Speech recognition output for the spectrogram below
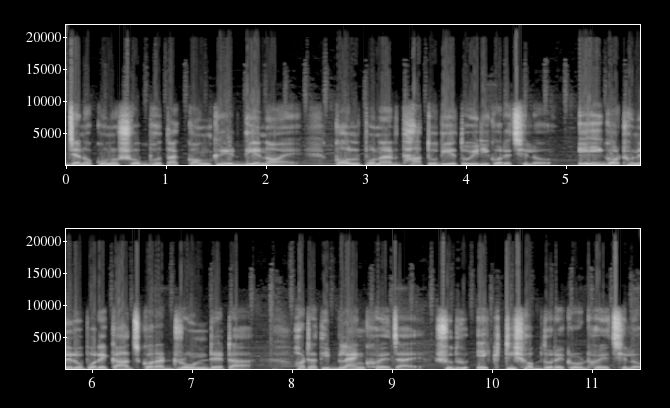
যেন কোনো সভ্যতা কংক্রিট দিয়ে নয়, কল্পনার ধাতু দিয়ে তৈরি করেছিল। এই গঠনের উপরে কাজ করা ড্রোন ডেটা হঠাৎই ব্ল্যাঙ্ক হয়ে যায়। শুধু একটি শব্দ রেকর্ড হয়েছিল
